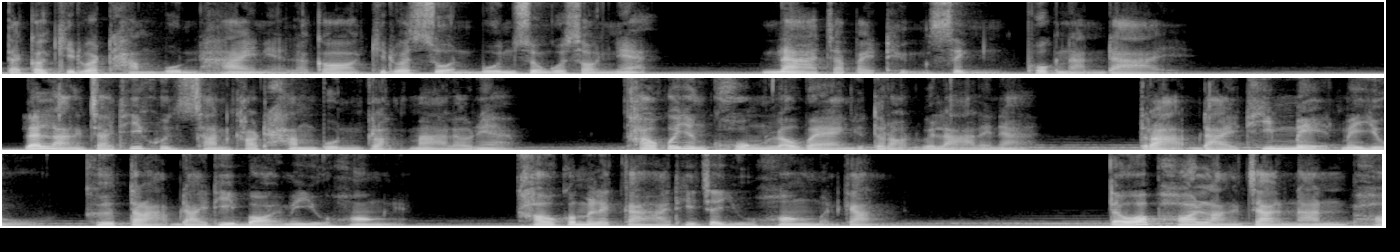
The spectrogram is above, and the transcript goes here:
แต่ก็คิดว่าทำบุญให้เนี่ยแล้วก็คิดว่าส่วนบุญส่วนกุศลเนี้ยน่าจะไปถึงสิ่งพวกนั้นได้ และหลังจากที่คุณซันเขาทำบุญกลับมาแล้วเนี่ย เขาก็ยังคงระแวงอยู่ตลอดเวลาเลยนะ ตราบใดที่เมดไม่อยู่ คือตราบใดที่บอยไม่อยู่ห้องเนี่ย เขาก็ไม่เลยกล้าที่จะอยู่ห้องเหมือนกัน แต่ว่าพอหลังจากนั้นพอ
